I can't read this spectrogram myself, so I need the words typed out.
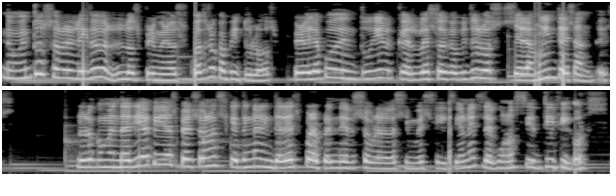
De momento solo he leído los primeros cuatro capítulos, pero ya puedo intuir que el resto de capítulos serán muy interesantes. Lo recomendaría a aquellas personas que tengan interés por aprender sobre las investigaciones de algunos científicos.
